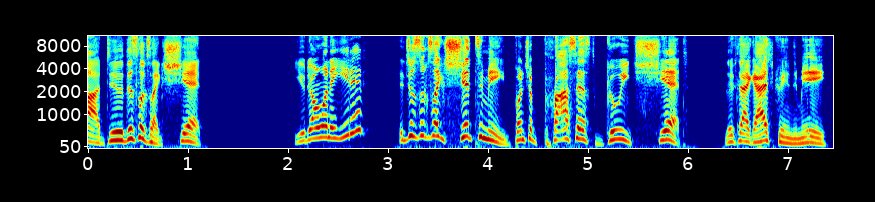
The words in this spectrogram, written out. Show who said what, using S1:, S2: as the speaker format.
S1: Ah, dude, this looks like shit. You don't want to eat it? It just looks like shit to me. Bunch of processed, gooey shit. Looks like ice cream to me.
